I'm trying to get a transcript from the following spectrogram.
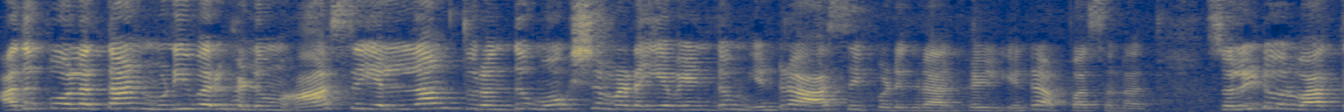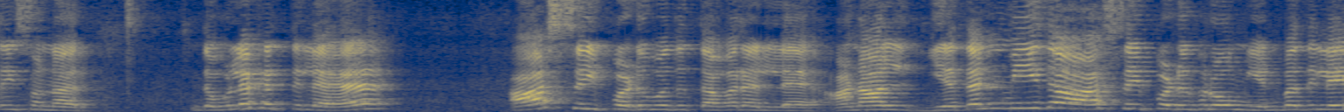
அது போலத்தான் முனிவர்களும் ஆசையெல்லாம் துறந்து மோட்சம் அடைய வேண்டும் என்று ஆசைப்படுகிறார்கள் என்று அப்பா சொன்னார். சொல்லிட்டு ஒரு வார்த்தை சொன்னார். இந்த உலகத்துல ஆசைப்படுவது தவறல்ல. ஆனால் எதன் மீது ஆசைப்படுகிறோம் என்பதிலே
